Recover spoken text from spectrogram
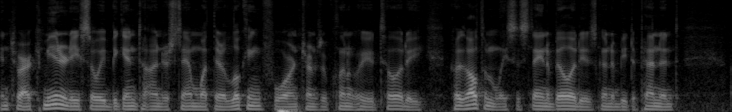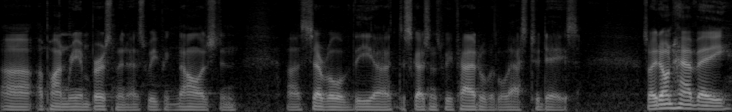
into our community so we begin to understand what they're looking for in terms of clinical utility, because ultimately sustainability is going to be dependent uh, upon reimbursement, as we've acknowledged in uh, several of the discussions we've had over the last two days. So I don't have a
